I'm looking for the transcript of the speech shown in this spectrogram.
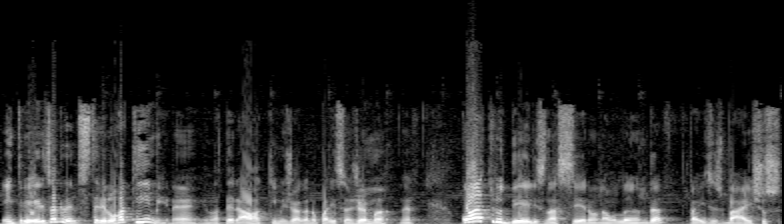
Entre eles a grande estrela o Hakimi, né? Em lateral, Hakimi joga no Paris Saint-Germain, né? Quatro deles nasceram na Holanda, Países Baixos,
